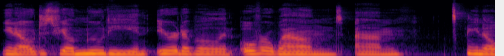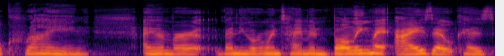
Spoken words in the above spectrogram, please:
you know, just feel moody and irritable and overwhelmed, um, you know, crying. I remember bending over one time and bawling my eyes out because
